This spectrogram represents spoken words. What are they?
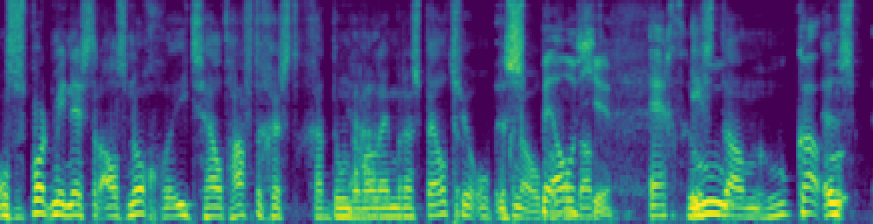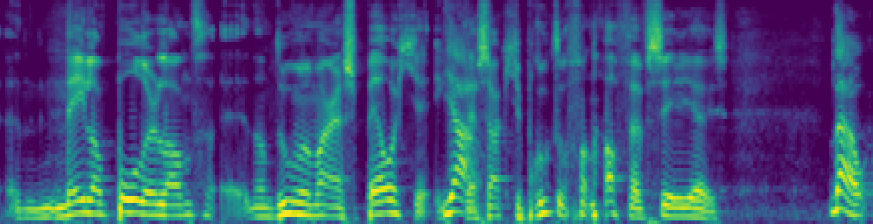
onze sportminister alsnog iets heldhaftigers gaat doen... Ja. dan alleen maar een speltje opknopen. Een speltje, echt. Hoe, dan hoe kan... Een, Nederland-Polderland, dan doen we maar een speltje. Ik, ja. Daar zak je broek toch vanaf, even serieus. Nou,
